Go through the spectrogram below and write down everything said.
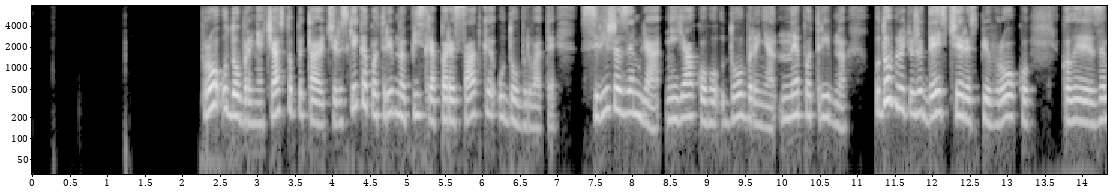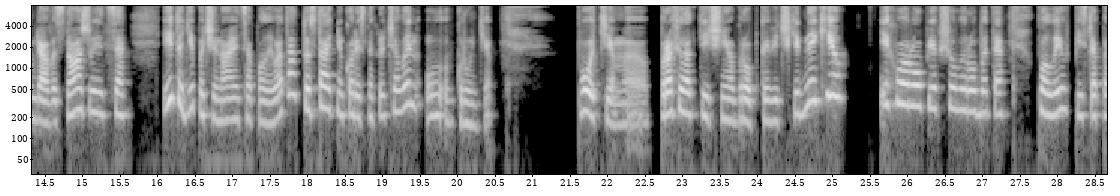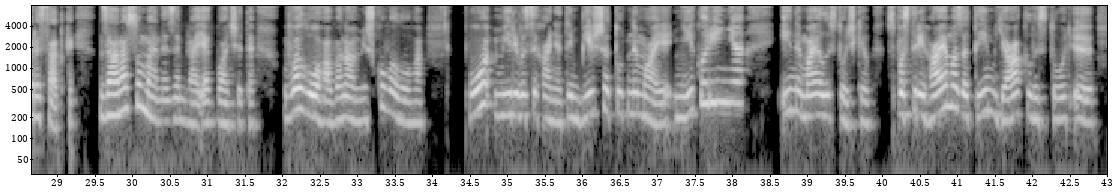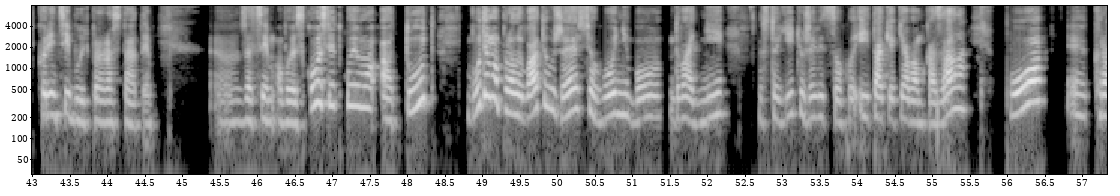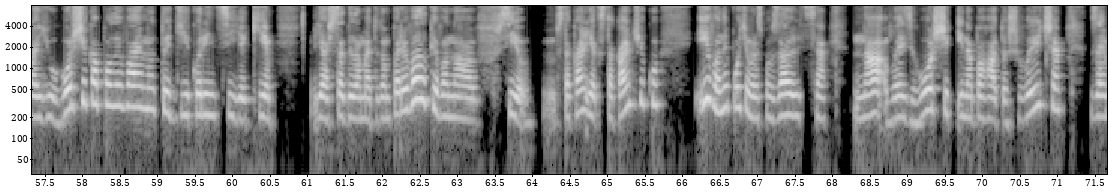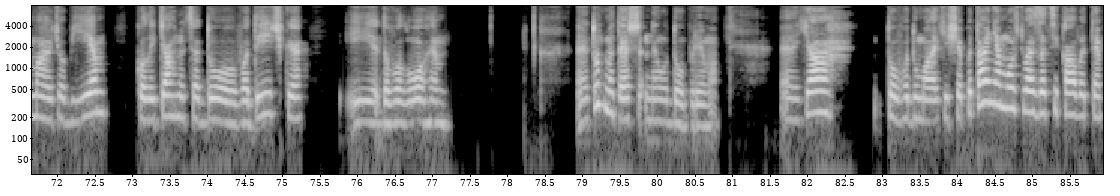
Про удобрення часто питають, через скільки потрібно після пересадки удобрювати. Свіжа земля, ніякого удобрення не потрібно. Удобрюють уже десь через півроку, коли земля виснажується, і тоді починаються полив. А так достатньо корисних речовин у ґрунті. Потім е, профілактичні обробки від шкідників і хвороб, якщо ви робите, полив після пересадки. Зараз у мене земля, як бачите, волога, вона в мішку волога по мірі висихання. Тим більше тут немає ні коріння і немає листочків. Спостерігаємо за тим, як листо... е, корінці будуть проростати. Е, За цим обов'язково слідкуємо, а тут будемо проливати вже сьогодні, бо два дні стоїть уже відсохло. І так, як я вам казала, по е, краю горщика поливаємо, тоді корінці, які я ж садила методом перевалки, вона всі в стакан, як в стаканчику, і вони потім розповзаються на весь горщик і набагато швидше займають об'єм, коли тягнуться до водички і до вологи. Е, Тут ми теж не удобрюємо. Е, Я довго думала, які ще питання можуть вас зацікавити. Е,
